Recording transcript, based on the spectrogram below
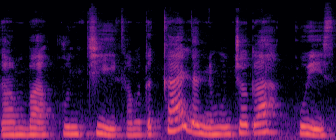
gambar kunci. Kamu tekan dan muncullah kuis.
